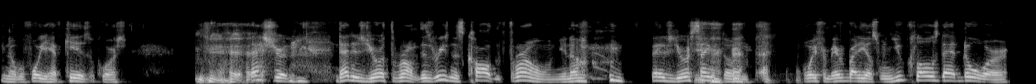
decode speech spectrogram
you know, before you have kids, of course. that's your that is your throne. This reason it's called the throne, you know. that is your sanctum away from everybody else. When you close that door,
